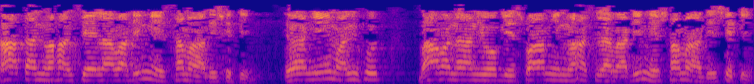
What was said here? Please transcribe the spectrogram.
රාතන් වහන්සේලා වඩින්නේ සමාධි සිතින්. එවැගේම අනිකුත් භාවනානියෝගී ස්වාමීන් වහන්සේලා වඩින්නේ සමාධි සිටින්.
